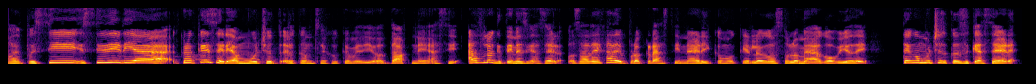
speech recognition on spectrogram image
ay, pues sí, sí diría, creo que sería mucho el consejo que me dio Daphne, así, haz lo que tienes que hacer, o sea, deja de procrastinar y como que luego solo me agobio de, tengo muchas cosas que hacer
